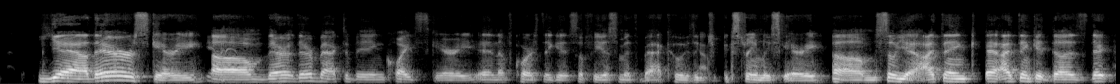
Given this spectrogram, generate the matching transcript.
yeah, they're scary. Yeah. Um, they're they're back to being quite scary, and of course they get Sophia Smith back, who is yeah. ex- extremely scary. Um, so yeah, I think I think it does. They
